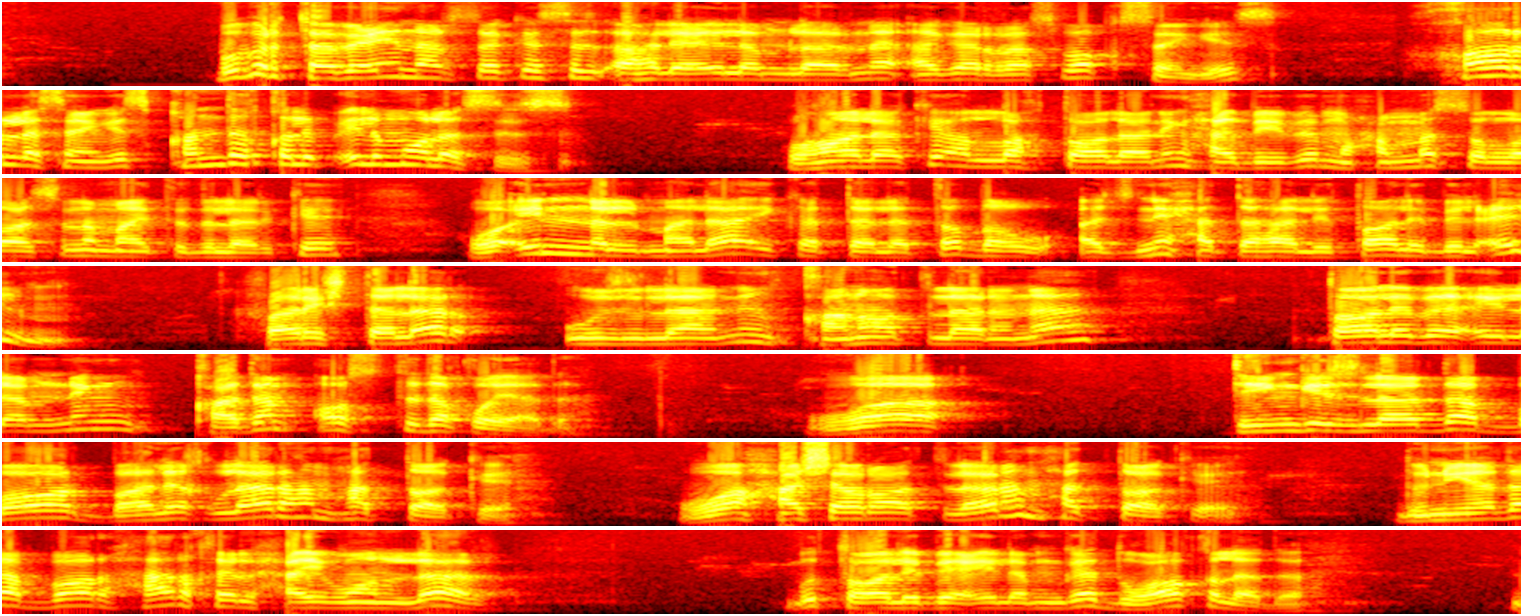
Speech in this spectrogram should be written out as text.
Bu bir tabiiy narsaki siz ahli ilmlarni agar rasvo qilsangiz, xorlasangiz qanday qilib ilm olasiz? Vaholaki Alloh taolaning habibi Muhammad sallallohu alayhi vasallam aytadilarki, "Va innal malaikata latadau ajnihataha li talibil ilm." Farishtalar o'zlarining qanotlarini talibi ilmning qadam ostida qo'yadi. Va dengizlarda bor baliqlar ham hattoki va hasharotlar ham hattoki dunyoda bor har xil hayvonlar bu talibi ilmga duo qiladi.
